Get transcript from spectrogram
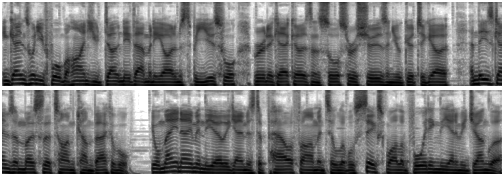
In games when you fall behind, you don't need that many items to be useful, runic echoes and sorcerer's shoes and you're good to go, and these games are most of the time comebackable. Your main aim in the early game is to power farm until level 6 while avoiding the enemy jungler.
